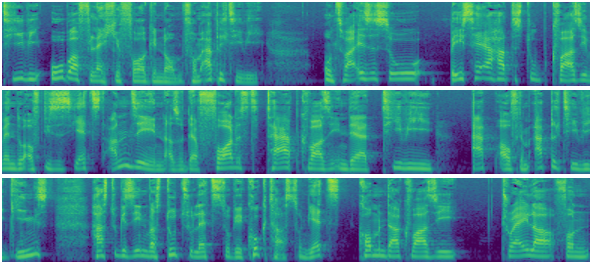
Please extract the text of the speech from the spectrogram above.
TV-Oberfläche vorgenommen vom Apple TV. Und zwar ist es so, bisher hattest du quasi, wenn du auf dieses Jetzt ansehen, also der vorderste Tab quasi in der TV App auf dem Apple TV gingst, hast du gesehen, was du zuletzt so geguckt hast. Und jetzt kommen da quasi Trailer von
